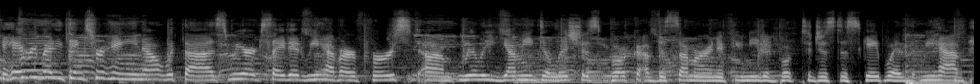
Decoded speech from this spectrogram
Hey, everybody, thanks for hanging out with us. We are excited. We have our first um, really yummy, delicious book of the summer. And if you need a book to just escape with, we have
